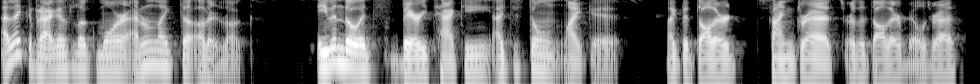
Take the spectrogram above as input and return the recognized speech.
I like Raga's look more. I don't like the other look. Even though it's very tacky, I just don't like it. Like the dollar sign dress or the dollar bill dress.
